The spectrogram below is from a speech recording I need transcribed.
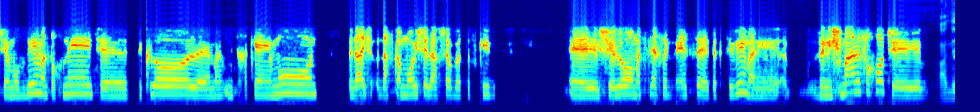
שהם עובדים על תוכנית שתכלול אה, משחקי אימון, ודווקא מוישלה עכשיו בתפקיד אה, שלו מצליח לגייס אה, תקציבים, ואני... זה נשמע לפחות ש... אני,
